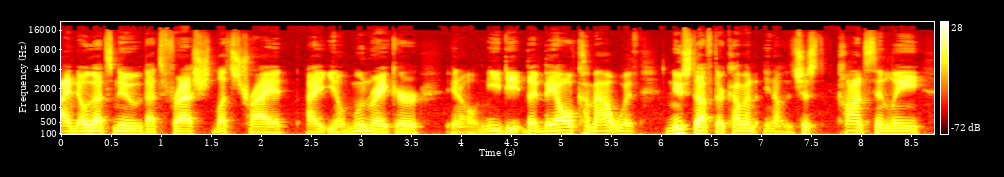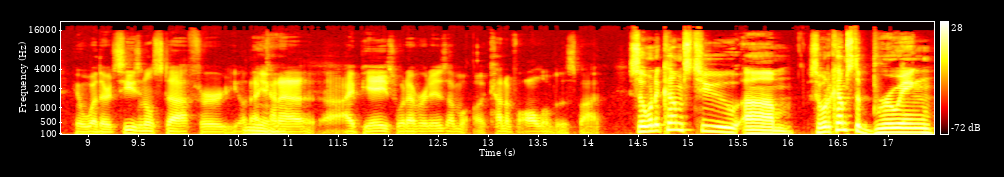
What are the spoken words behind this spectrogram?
I know that's new, that's fresh, let's try it. I, you know, Moonraker, you know, Knee Deep, they, they all come out with new stuff. They're coming, you know, it's just constantly, you know, whether it's seasonal stuff or you know that Yeah. kind of uh, IPAs, whatever it is. I'm uh, kind of all over the spot. So when it comes to um, so when it comes to brewing,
